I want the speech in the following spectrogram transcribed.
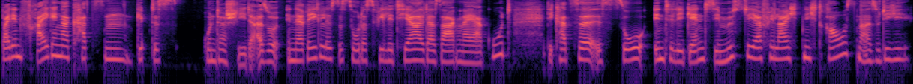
Bei den Freigängerkatzen gibt es Unterschiede. Also in der Regel ist es so, dass viele Tierhalter sagen, naja gut, die Katze ist so intelligent, sie müsste ja vielleicht nicht raus. Also die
